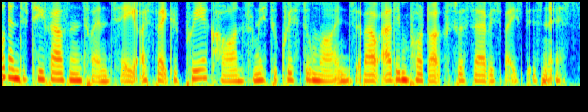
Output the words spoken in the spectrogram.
at the end of 2020, I spoke with Priya Khan from Little Crystal Minds about adding products to a service based business.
